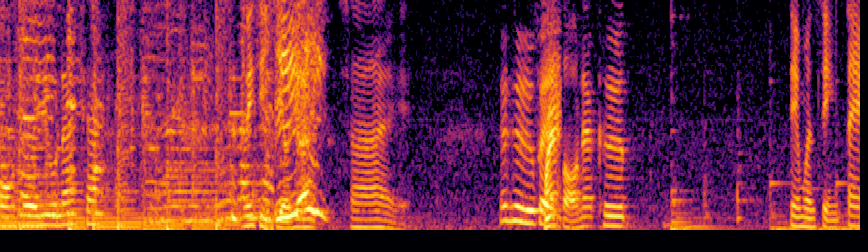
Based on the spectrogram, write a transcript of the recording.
มองเธออยู่นะจ๊ะ อันนี้สีเขียวใช่ไหมใช่ ก็คือเฟสสองเนี่ยคือ เสียงเหมือนเสียงแต่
